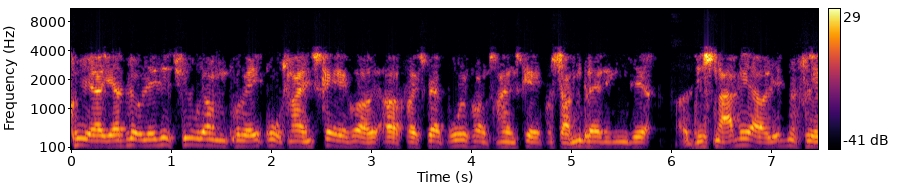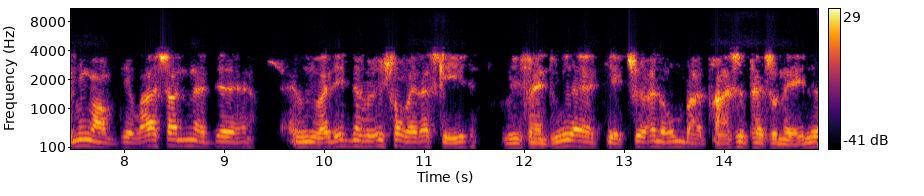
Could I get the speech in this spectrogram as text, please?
kunne jeg, jeg blev lidt i tvivl om privatbrugs regnskab og, og Frederiksberg Boligfonds regnskab og sammenblandingen der. Og det snakkede jeg jo lidt med Flemming om. Det var sådan, at, øh, at vi var lidt nervøse for, hvad der skete. Vi fandt ud af, at direktøren åbenbart pressede personalet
